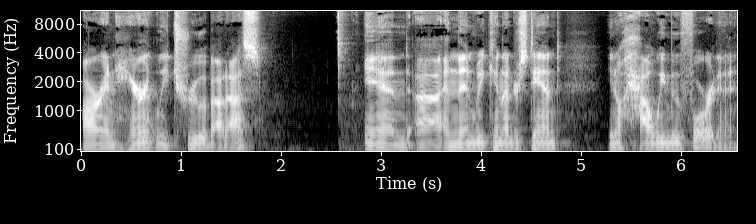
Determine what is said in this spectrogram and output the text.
are inherently true about us, and uh, and then we can understand, you know, how we move forward in it.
